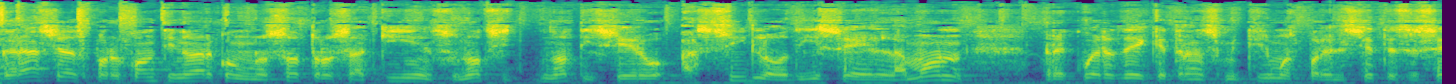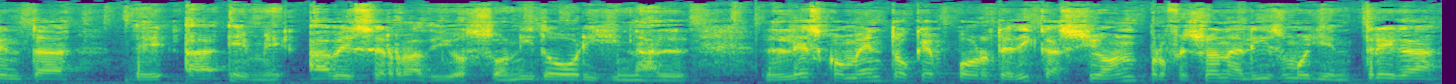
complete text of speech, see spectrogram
Gracias por continuar con nosotros aquí en su noticiero Así lo dice el Lamón. Recuerde que transmitimos por el 760 de AM ABC Radio, sonido original. Les comento que por dedicación, profesionalismo y entrega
